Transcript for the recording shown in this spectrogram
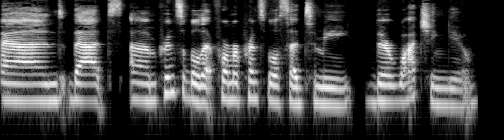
And that um, principal, that former principal said to me, they're watching you.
